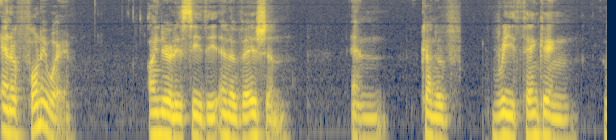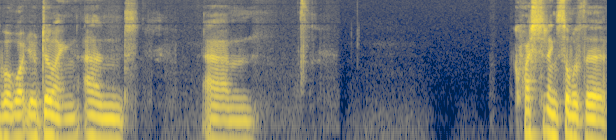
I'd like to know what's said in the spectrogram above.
in a funny way, I nearly see the innovation in kind of rethinking about what you're doing and um, questioning some of the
